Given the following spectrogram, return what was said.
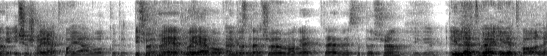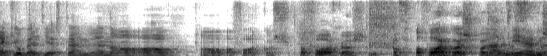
Igen, és a saját hajával kötött. És a saját hajával kötötte föl magát természetesen. Igen. Illetve, illetve a legjobb egyértelműen a, a a, a farkas. A farkas. A, a farkas az hát zseniális.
